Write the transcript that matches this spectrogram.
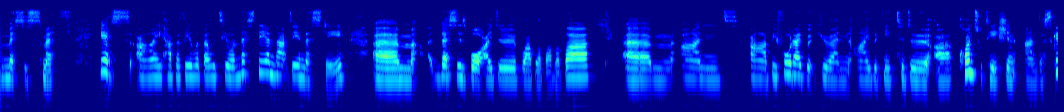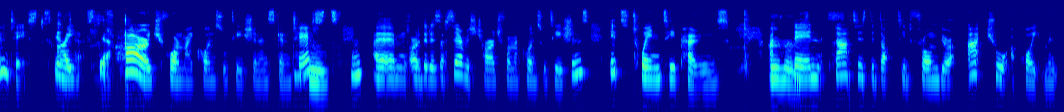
Mrs. Smith. Yes, I have availability on this day and that day and this day. Um, this is what I do, blah, blah, blah, blah, blah. Um, and uh, before I book you in, I would need to do a consultation and a skin test. Skin I test, yeah. charge for my consultation and skin tests, Mhm. um, or there is a service charge for my consultations. It's twenty pounds, and Mhm. then that is deducted from your actual appointment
